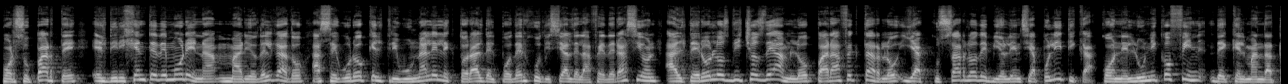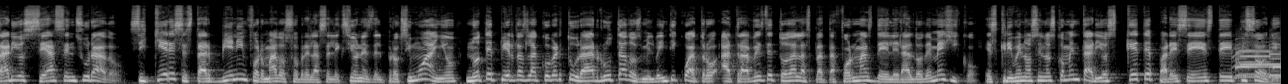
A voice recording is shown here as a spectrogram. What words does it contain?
Por su parte, el dirigente de Morena, Mario Delgado, aseguró que el Tribunal Electoral del Poder Judicial de la Federación alteró los dichos de AMLO para afectarlo y acusarlo de violencia política, con el único fin de que el mandatario sea censurado. Si quieres estar bien informado sobre las elecciones del próximo año, no te pierdas la cobertura Ruta 2024 a través de todas las plataformas de El Heraldo de México. Escríbenos en los comentarios qué te parece este episodio.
